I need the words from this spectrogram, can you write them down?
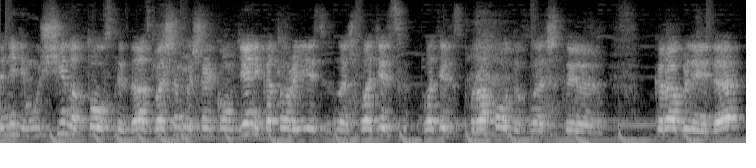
Это некий мужчина толстый, да, с большим кошельком денег, который есть, значит, владелец, владелец пароходов, значит, э, кораблей, да.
